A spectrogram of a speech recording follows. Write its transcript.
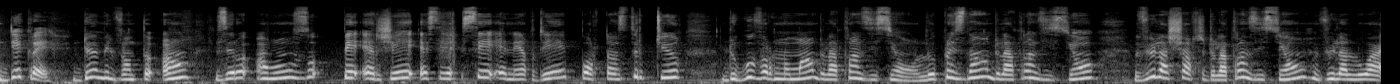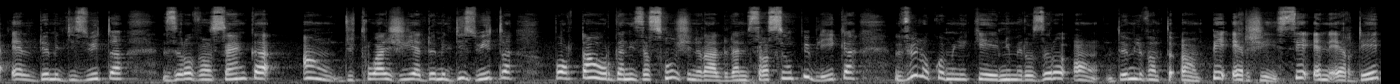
Décret 2021-011 PRG CNRD portant structure du gouvernement de la transition. Le président de la transition, vu la charte de la transition, vu la loi L 2018-025 an du 3 juillet 2018 portant organisation générale de l'administration publique, vu le communiqué numéro 01-2021 PRG CNRD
